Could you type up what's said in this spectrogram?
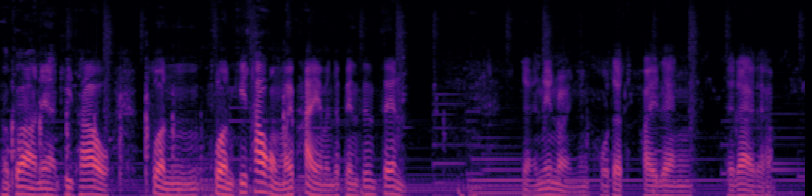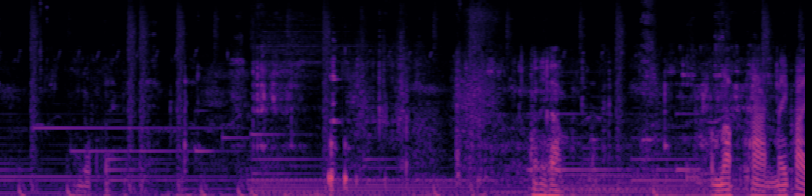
แล้วก็เนี่ยขี้เท่าส่วนส่วนขี้เท่าของไม้ไผ่มันจะเป็นเส้นๆแต่อันนี้หน่อยหนึ่งโหแต่ไฟแรงใช้ได้เลยครับยกเลยนี่ครับสำหรับถ่านไม้ไผ่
